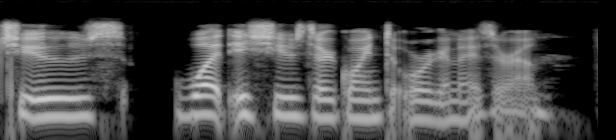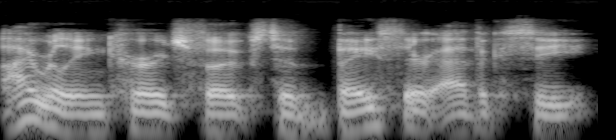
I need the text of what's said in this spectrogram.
choose what issues they're going to organize around? I really encourage folks to base their advocacy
